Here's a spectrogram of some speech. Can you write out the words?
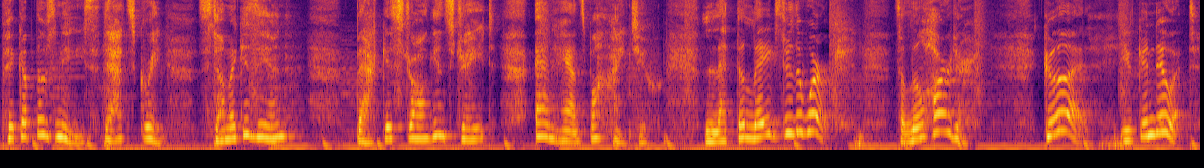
Pick up those knees. That's great. Stomach is in. Back is strong and straight. And hands behind you. Let the legs do the work. It's a little harder. Good. You can do it.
